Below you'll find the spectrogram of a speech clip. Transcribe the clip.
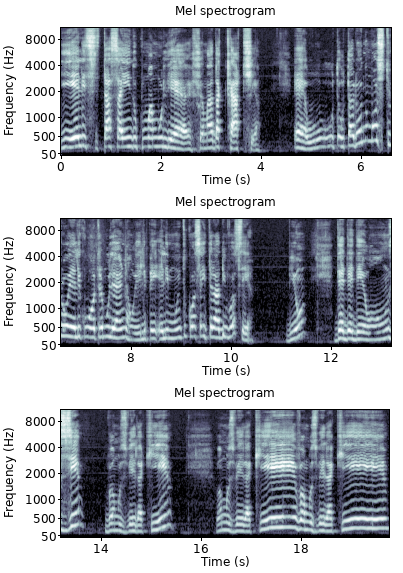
e ele está saindo com uma mulher chamada Kátia. É, o, o tarô não mostrou ele com outra mulher, não. Ele, ele muito concentrado em você, viu? DDD 11, vamos ver aqui. Vamos ver aqui, vamos ver aqui.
